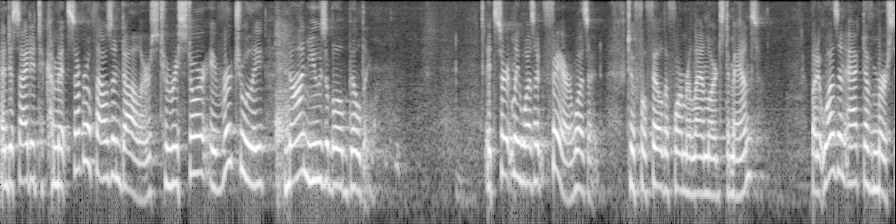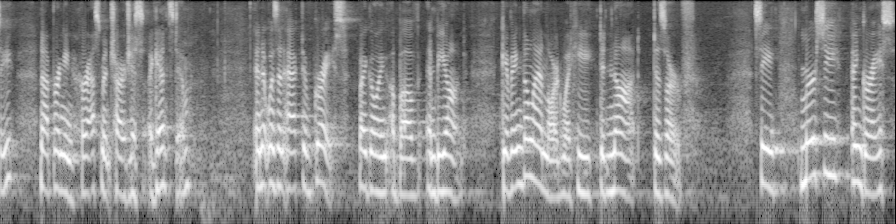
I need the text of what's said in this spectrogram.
and decided to commit several thousand dollars to restore a virtually non usable building. It certainly wasn't fair, was it, to fulfill the former landlord's demands? But it was an act of mercy, not bringing harassment charges against him. And it was an act of grace by going above and beyond giving the landlord what he did not deserve. See, mercy and grace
